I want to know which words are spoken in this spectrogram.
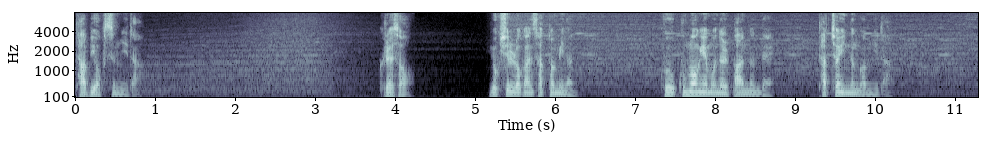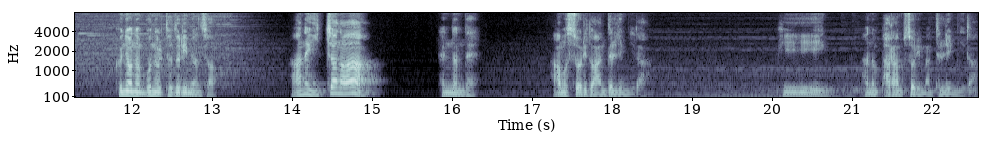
답이 없습니다. 그래서 욕실로 간 사토미는 그 구멍의 문을 봤는데 닫혀 있는 겁니다. 그녀는 문을 두드리면서 안에 있잖아 했는데 아무 소리도 안 들립니다. 휘잉 하는 바람 소리만 들립니다.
